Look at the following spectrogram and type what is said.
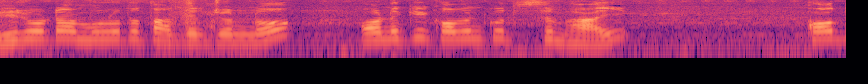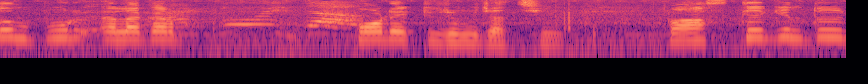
ভিডিওটা মূলত তাদের জন্য। অনেকেই কমেন্ট করতেছে, ভাই, কদমপুর এলাকার পরে একটি জমি যাচ্ছি তো আজকে কিন্তু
